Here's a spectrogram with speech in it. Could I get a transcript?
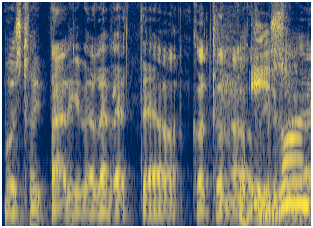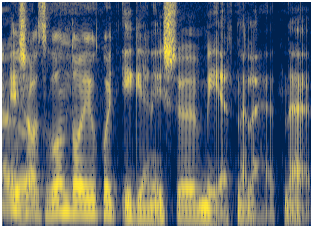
Most, hogy pár éve levette a katona. Így van, és azt gondoljuk, hogy igenis miért ne lehetne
